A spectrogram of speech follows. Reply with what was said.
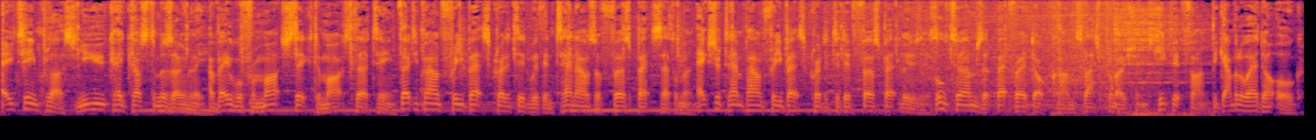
18 plus, new UK customers only. Available from March 6 to March 13. £30 free bets credited within 10 hours of first bet settlement. Extra £10 free bets credited if first bet loses. Full terms at betfred.com slash promotions. Keep it fun. BeGambleAware.org.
